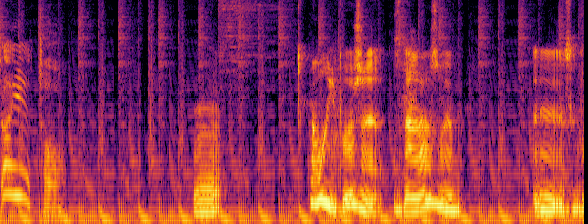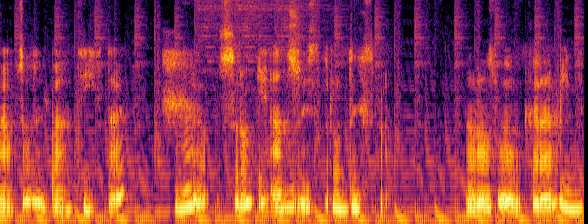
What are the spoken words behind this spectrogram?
Daję to. A mój Boże, znalazłem y, zgwałcony pan TikTok w srogi Andrzej z trudnych spraw. Znalazłem karabin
